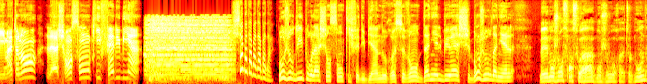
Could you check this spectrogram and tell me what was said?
Et maintenant, la chanson qui fait du bien. Aujourd'hui, pour la chanson qui fait du bien, nous recevons Daniel Buèche. Bonjour Daniel. Mais bonjour François, bonjour euh, tout le monde.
